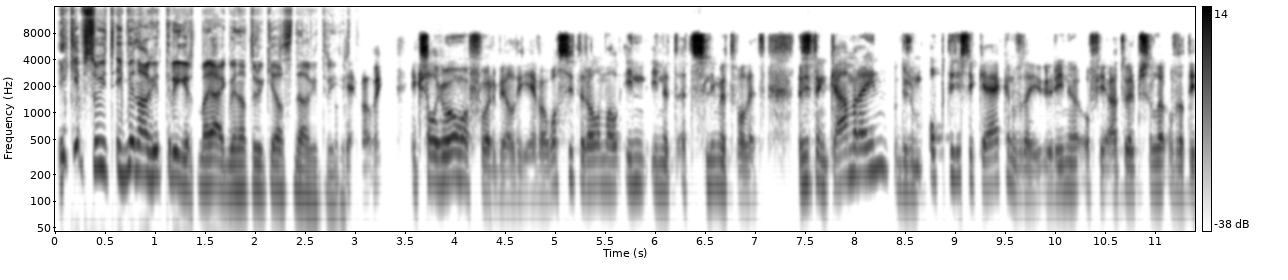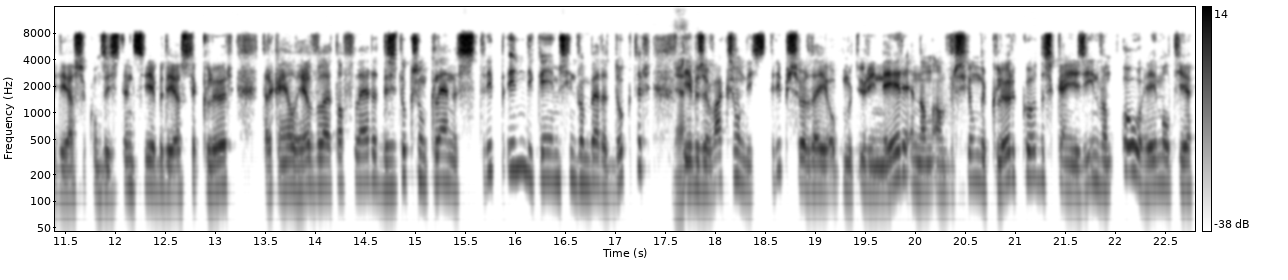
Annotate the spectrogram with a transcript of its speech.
ik heb zoiets, ik ben al getriggerd, maar ja, ik ben natuurlijk heel snel getriggerd. Okay, ik, ik, zal gewoon wat voorbeelden geven. Wat zit er allemaal in, in het, het slimme toilet? Er zit een camera in, dus om optisch te kijken of dat je urine of je uitwerpselen, of dat die de juiste consistentie hebben, de juiste kleur. Daar kan je al heel veel uit afleiden. Er zit ook zo'n kleine strip in, die ken je misschien van bij de dokter. Ja. Die hebben zo vaak van die strips waar dat je op moet urineren en dan aan verschillende kleurcodes kan je zien van, oh hemeltje,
